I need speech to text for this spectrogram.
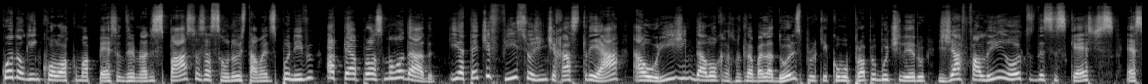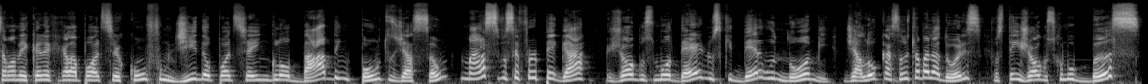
Quando alguém coloca uma peça em um determinado espaço, essa ação não está mais disponível até a próxima rodada. E é até difícil a gente rastrear a origem da alocação de trabalhadores, porque como o próprio Butileiro já falou em outros desses casts, essa é uma mecânica que ela pode ser confundida ou pode ser englobada em pontos de ação, mas se você for pegar jogos modernos que deram o nome de alocação de trabalhadores, você tem jogos como Bus,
